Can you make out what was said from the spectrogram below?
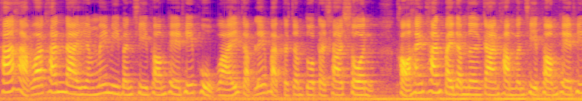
ถ้าหากว่าท่านใดยังไม่มีบัญชีพร้อมเพย์ที่ผูกไว้กับเลขบัตรประจำตัวประชาชน ขอให้ท่านไปดำเนินการทำบัญชีพร้อมเพย์ที่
